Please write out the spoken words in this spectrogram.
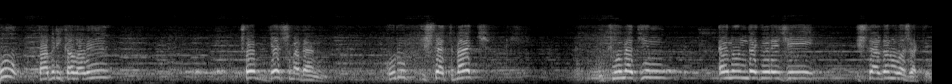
bu fabrikaları çok geçmeden kurup işletmek hükümetin en önde göreceği işlerden olacaktır.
